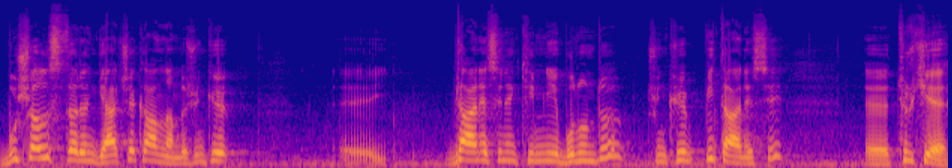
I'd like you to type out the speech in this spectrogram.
bu şahısların gerçek anlamda çünkü e, bir tanesinin kimliği bulundu. Çünkü bir tanesi e, Türkiye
